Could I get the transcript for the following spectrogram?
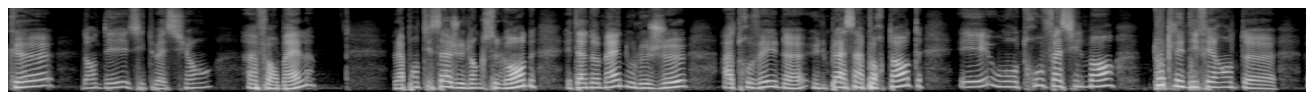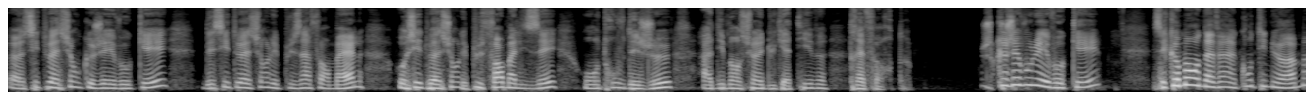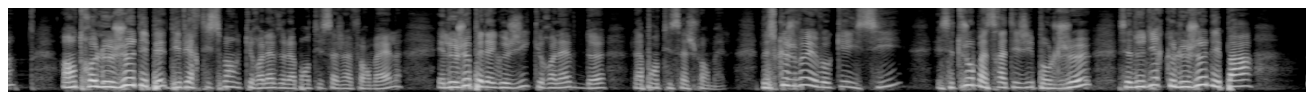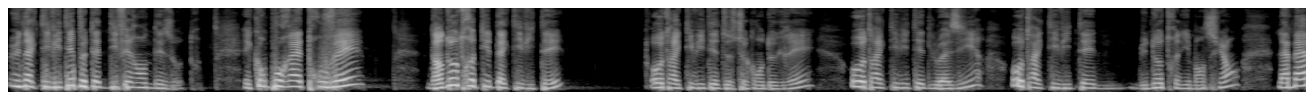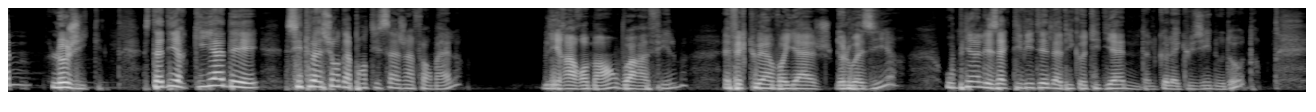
que dans des situations informelles. L'apprentissage d'une langue seconde est un domaine où le jeu a trouvé une, place importante et où on trouve facilement toutes les différentes euh, euh, situations que j'ai évoquées, des situations les plus informelles aux situations les plus formalisées, où on trouve des jeux à dimension éducative très forte. Ce que j'ai voulu évoquer, c'est comment on avait un continuum entre le jeu des pé- divertissement qui relève de l'apprentissage informel et le jeu pédagogique qui relève de l'apprentissage formel. Mais ce que je veux évoquer ici, et c'est toujours ma stratégie pour le jeu, c'est de dire que le jeu n'est pas une activité peut-être différente des autres et qu'on pourrait trouver dans d'autres types d'activités, autres activités de second degré, autres activités de loisirs, autres activités d'une autre dimension, la même logique. C'est-à-dire qu'il y a des situations d'apprentissage informel, lire un roman, voir un film, effectuer un voyage de loisirs, ou bien les activités de la vie quotidienne telles que la cuisine ou d'autres.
